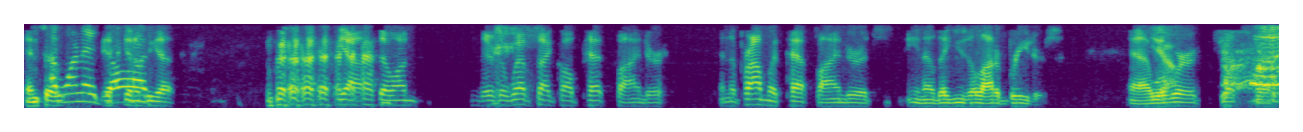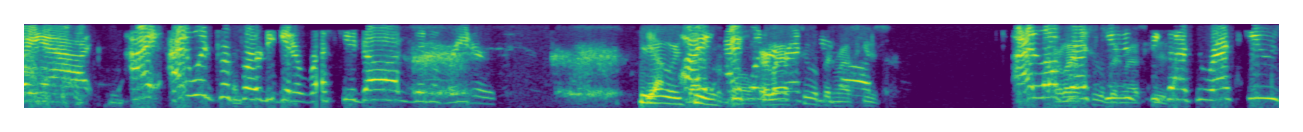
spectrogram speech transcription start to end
and so I want a it's going to be a yeah. So on there's a website called Pet Finder, and the problem with Pet Finder, it's you know they use a lot of breeders. Uh, Yeah. we're, we're just Oh yeah, I I would prefer to get a rescue dog than a breeder. Yeah, we I- do. I want Our last two have been rescue dog. rescues. I love Our last two have been rescues rescues. because rescues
